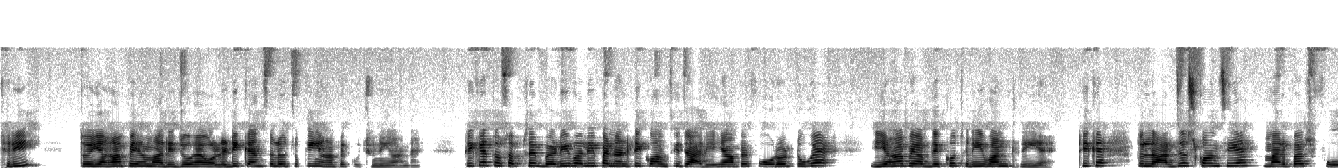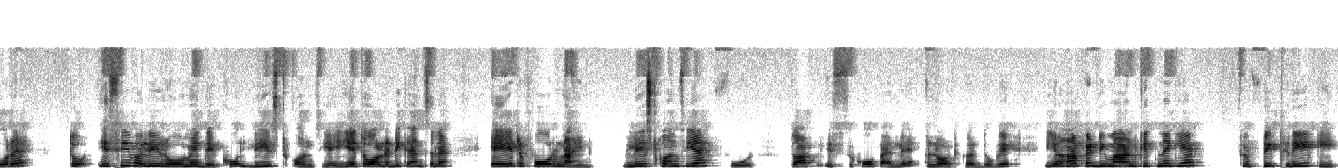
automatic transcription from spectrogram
three तो यहाँ पे हमारी जो है ऑलरेडी कैंसिल हो चुकी है यहाँ पे कुछ नहीं आना है। ठीक है तो सबसे बड़ी वाली पेनल्टी कौन सी जा रही है? यहाँ पे फोर और टू है, यहाँ पे आप देखो थ्री वन थ्री है। ठीक है तो लार्जेस्ट कौन सी है? हमारे पास फोर है तो इसी वाली रो में देखो लीस्ट कौन सी है। ये तो ऑलरेडी कैंसिल है। एट फोर नाइन लिस्ट कौन सी है? फोर तो आप इसको पहले अलॉट कर दोगे। यहाँ पे डिमांड कितने की है? फिफ्टी थ्री की।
